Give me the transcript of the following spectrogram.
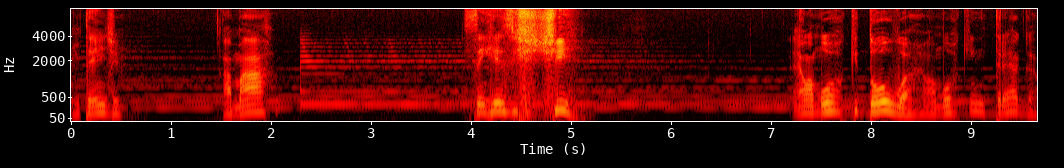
Entende? Amar sem resistir. É um amor que doa, é um amor que entrega.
